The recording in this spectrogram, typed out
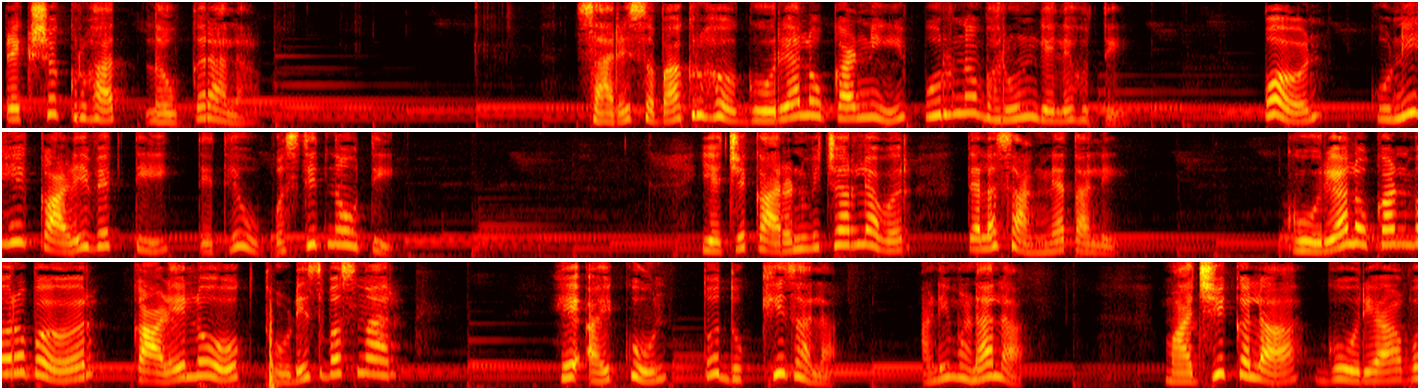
प्रेक्षकगृहात लवकर आला. सारे सभागृह गोऱ्या लोकांनी पूर्ण भरून गेले होते. पण कुणीही काळी व्यक्ती तेथे उपस्थित नव्हती. याचे कारण विचारल्यावर त्याला सांगण्यात आले. गोऱ्या लोकांबरोबर काळे लोक थोडेच बसणार. हे ऐकून तो दुःखी झाला आणि म्हणाला माझी कला गोऱ्या व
